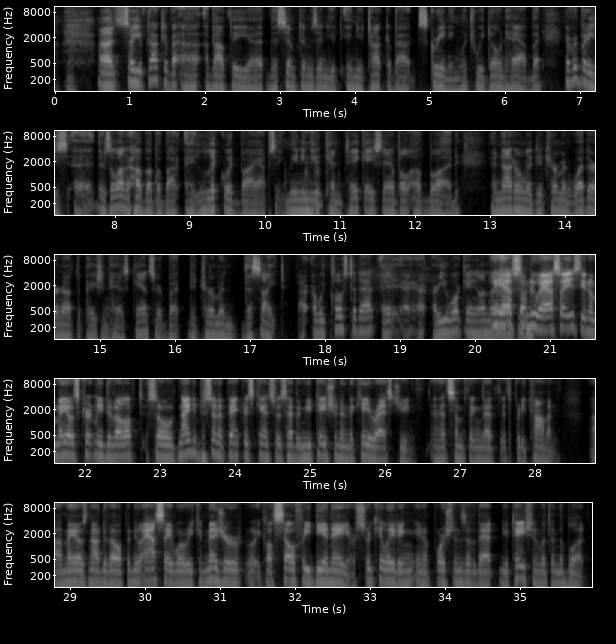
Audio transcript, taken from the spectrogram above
uh, so you've talked about uh, about the uh, the symptoms, and you and you talked about screening, which we don't have. But everybody's uh, there's a lot of hubbub about a liquid biopsy, meaning mm-hmm. you can take a sample of blood and not only determine whether or not the patient has cancer, but determine the site. Are, are we close to that? Are, are, you working on that? We have also? some new assays. You know, Mayo's currently developed. So 90% of pancreas cancers have a mutation in the KRAS gene, and that's something that it's pretty common. Uh, Mayo's now developed a new assay where we can measure what we call cell-free DNA or circulating you know portions of that mutation within the blood.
